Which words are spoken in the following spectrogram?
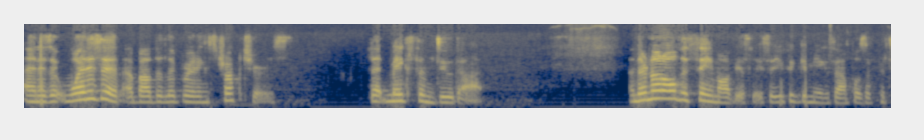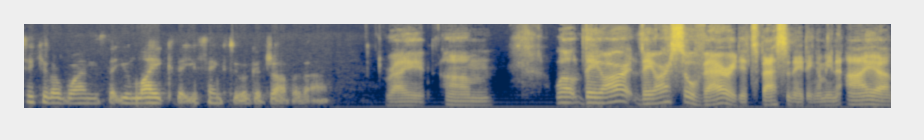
And is it what is it about the liberating structures that makes them do that? And they're not all the same, obviously. So you could give me examples of particular ones that you like that you think do a good job of that. Right. Um, well, they are they are so varied. It's fascinating. I mean, I uh,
